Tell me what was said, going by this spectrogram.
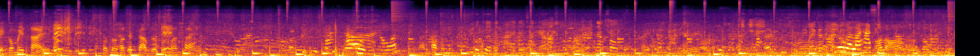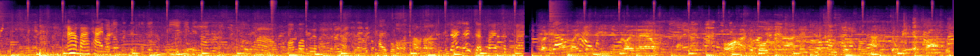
กันก็ไม่ใส่เนอะพอตอนเขาจะกลับแล้วเพิ่งมาใส่ พวกเธอไปถ่ายเดี๋ยวฉันนั่งเฝ้าของรูตัปวร้อยห้าสิบอ่ามาถ่ายมามีนี่ายเปล่าเพราะว่อนจะได้ถ่ายแล้วถ่ายผมกับเขาหน่อยก็ได้เอาไว้เป็นที่เรียบร้อยแล้ว ขออนุโมทนาในบุญกุศลของท่านจงมีแต่ความสุข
